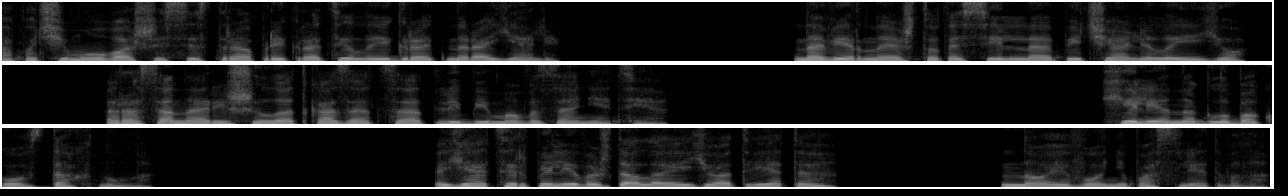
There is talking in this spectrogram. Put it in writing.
«А почему ваша сестра прекратила играть на рояле? Наверное, что-то сильно опечалило ее, раз она решила отказаться от любимого занятия». Хелена глубоко вздохнула. Я терпеливо ждала ее ответа, но его не последовало.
